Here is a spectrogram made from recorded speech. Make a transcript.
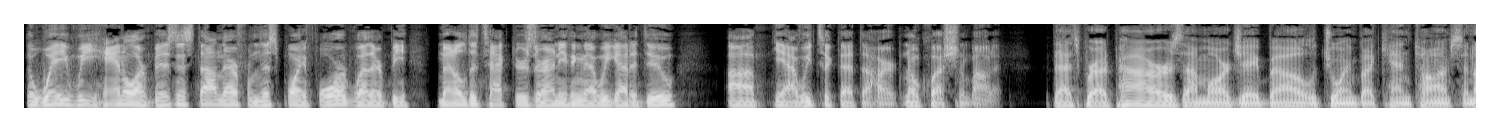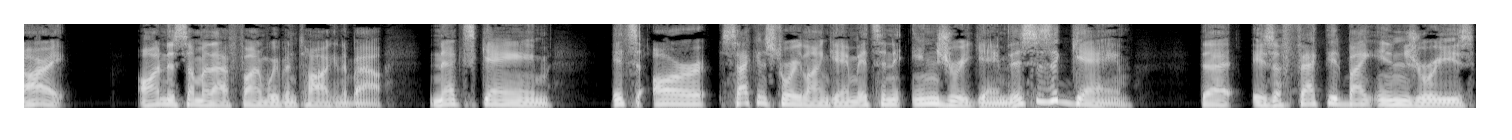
the way we handle our business down there from this point forward, whether it be metal detectors or anything that we got to do, uh, yeah, we took that to heart. No question about it. That's Brad Powers. I'm RJ Bell, joined by Ken Thomson. All right on to some of that fun we've been talking about. Next game, it's our second storyline game. It's an injury game. This is a game that is affected by injuries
